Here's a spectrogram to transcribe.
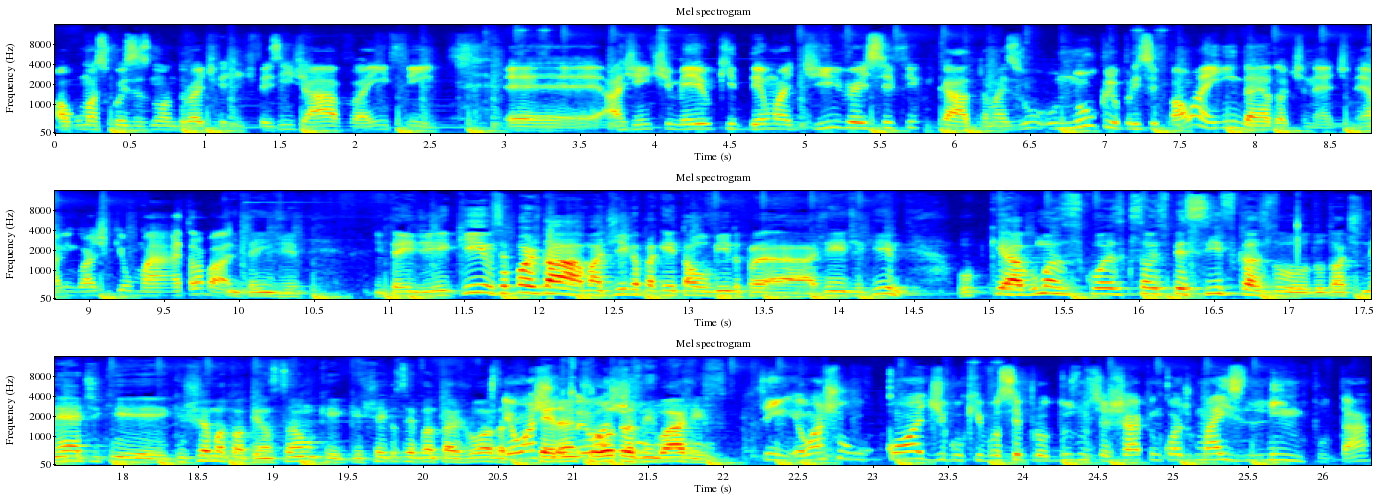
algumas coisas no Android que a gente fez em Java, enfim. É, a gente meio que deu uma diversificada, mas o, o núcleo principal ainda é .NET, né? É a linguagem que eu mais trabalho. Entendi. Entendi. E que você pode dar uma dica para quem está ouvindo pra a gente aqui? o que algumas coisas que são específicas do, do .NET que, que chama a tua atenção, que, que chega a ser vantajosa acho, perante outras acho, linguagens? Sim, eu acho o código que você produz no C Sharp um código mais limpo, tá?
